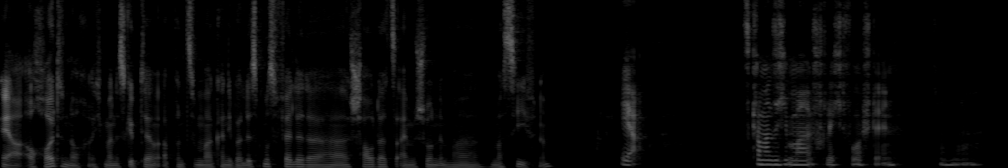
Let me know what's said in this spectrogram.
Ja, auch heute noch. Ich meine, es gibt ja ab und zu mal Kannibalismusfälle, da schaudert es einem schon immer massiv, ne? Ja. Das kann man sich immer schlecht vorstellen, muss man sagen.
